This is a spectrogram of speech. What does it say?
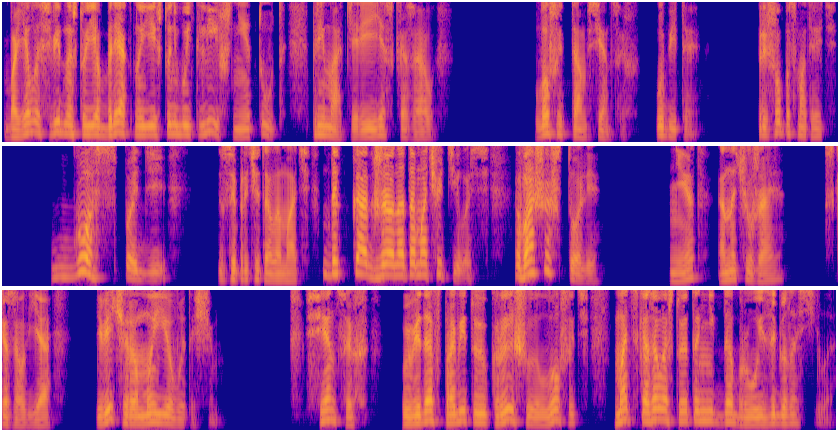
Боялась, видно, что я брякну ей что-нибудь лишнее тут, при матери, и я сказал. Лошадь там, в сенцах, убитая. Пришел посмотреть. «Господи!» — запричитала мать. «Да как же она там очутилась? Ваша, что ли?» «Нет, она чужая», — сказал я. «Вечером мы ее вытащим». В сенцах, увидав пробитую крышу и лошадь, мать сказала, что это не к добру, и заголосила.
